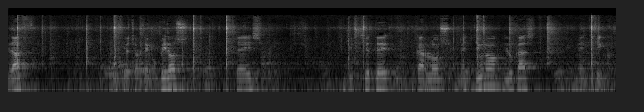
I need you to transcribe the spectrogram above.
edad, 18 recién cumplidos, 6, 17, Carlos 21, Lucas 25.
